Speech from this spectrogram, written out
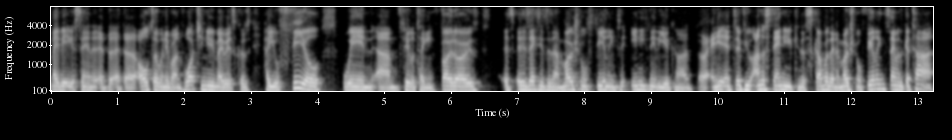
Maybe you're standing at the, at the altar when everyone's watching you. Maybe it's because how you'll feel when um, people are taking photos. It's, it is actually an emotional feeling to anything that you kind of, uh, and if you understand, you can discover that emotional feeling. Same with the guitar.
